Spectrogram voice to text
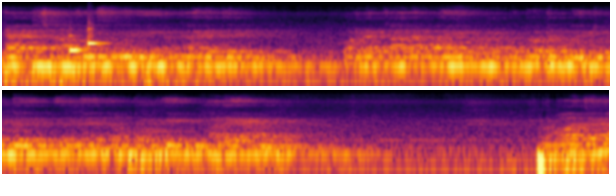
ഷാഫി സൂരി അക്കാര്യത്തിൽ വളരെ കാലമായി വളരെ മുന്നോട്ട് പോയിട്ടുണ്ട് എന്ന് നമുക്കൊക്കെ അറിയാം. പ്രവാചക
